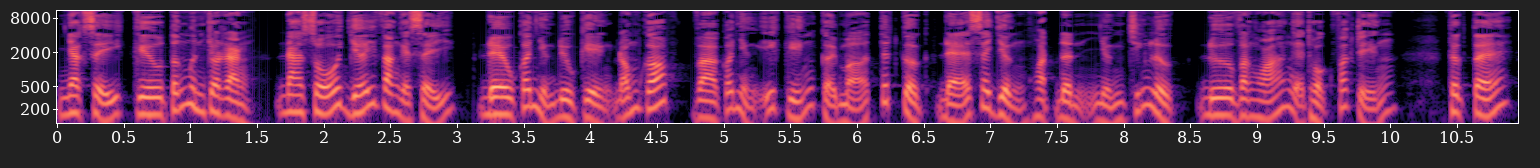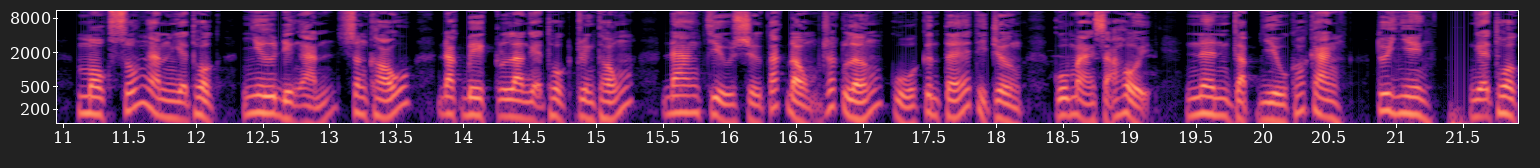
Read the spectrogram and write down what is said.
Nhạc sĩ Kiều Tấn Minh cho rằng đa số giới văn nghệ sĩ đều có những điều kiện đóng góp và có những ý kiến cởi mở tích cực để xây dựng hoạch định những chiến lược đưa văn hóa nghệ thuật phát triển. Thực tế, một số ngành nghệ thuật như điện ảnh, sân khấu, đặc biệt là nghệ thuật truyền thống đang chịu sự tác động rất lớn của kinh tế thị trường, của mạng xã hội nên gặp nhiều khó khăn. Tuy nhiên, nghệ thuật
